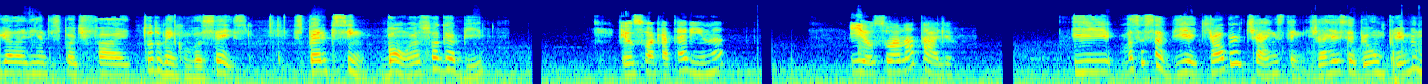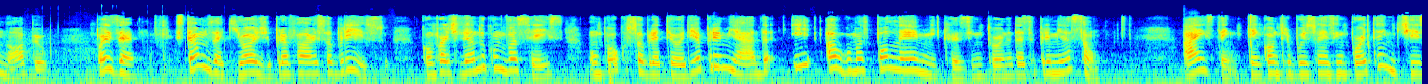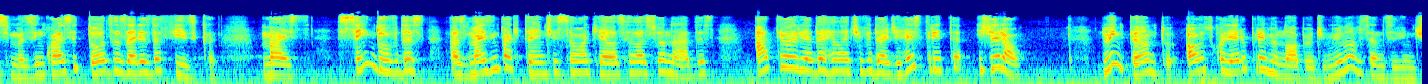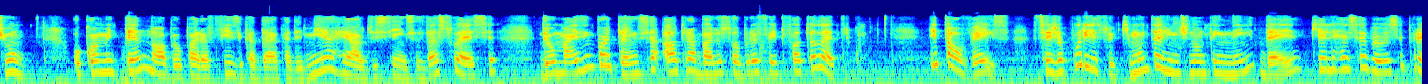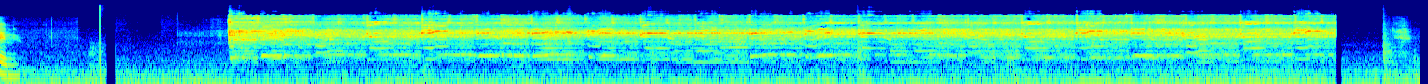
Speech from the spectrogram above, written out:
aí, galerinha do Spotify, tudo bem com vocês? Espero que sim. Bom, eu sou a Gabi. Eu sou a Catarina. E eu sou a Natália. E você sabia que Albert Einstein já recebeu um prêmio Nobel? Pois é, estamos aqui hoje para falar sobre isso, compartilhando com vocês um pouco sobre a teoria premiada e algumas polêmicas em torno dessa premiação. Einstein tem contribuições importantíssimas em quase todas as áreas da física, mas, sem dúvidas, as mais impactantes são aquelas relacionadas à teoria da relatividade restrita e geral. No entanto, ao escolher o Prêmio Nobel de 1921, o Comitê Nobel para a Física da Academia Real de Ciências da Suécia deu mais importância ao trabalho sobre o efeito fotoelétrico e talvez seja por isso que muita gente não tem nem ideia que ele recebeu esse prêmio.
